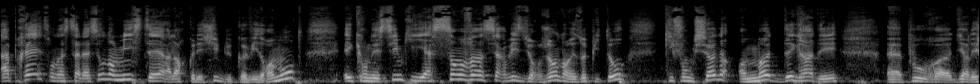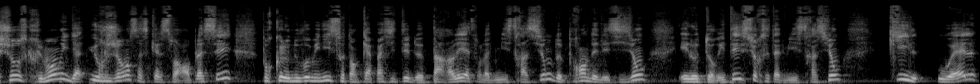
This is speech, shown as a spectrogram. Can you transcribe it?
après son installation dans le ministère, alors que les chiffres du Covid remontent et qu'on estime qu'il y a 120 services d'urgence dans les hôpitaux qui fonctionnent en mode dégradé. Euh, pour euh, dire les choses crûment, il y a urgence à ce qu'elle soit remplacée pour que le nouveau ministre soit en capacité de parler à son administration, de prendre des décisions et l'autorité sur cette administration qu'il ou elle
